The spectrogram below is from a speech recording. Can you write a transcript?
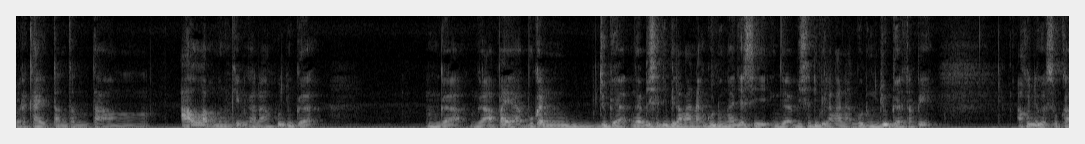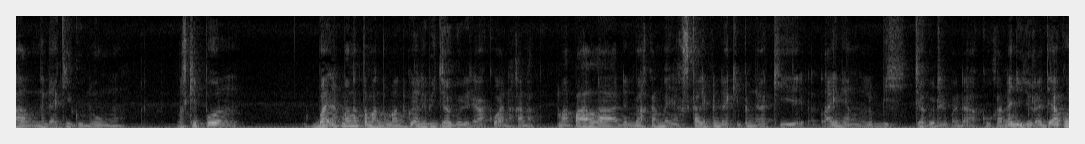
berkaitan tentang alam mungkin karena aku juga nggak nggak apa ya bukan juga nggak bisa dibilang anak gunung aja sih nggak bisa dibilang anak gunung juga tapi aku juga suka ngedaki gunung. Meskipun banyak banget teman-temanku yang lebih jago dari aku anak-anak mapala dan bahkan banyak sekali pendaki-pendaki lain yang lebih jago daripada aku. Karena jujur aja aku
